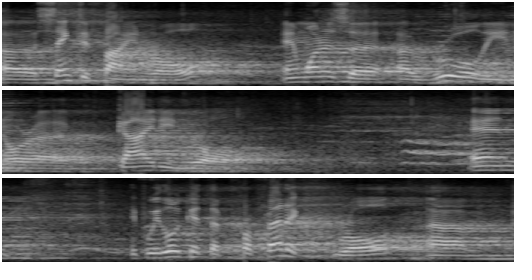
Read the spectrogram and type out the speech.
a sanctifying role, and one is a, a ruling or a guiding role. And if we look at the prophetic role, um,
